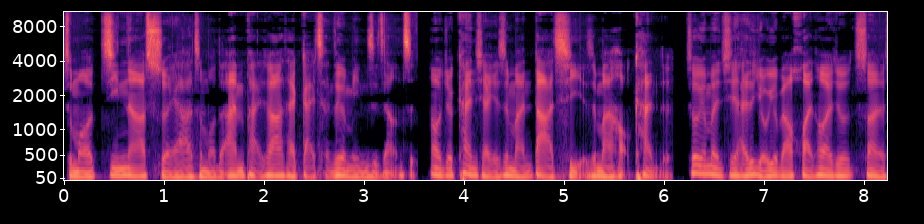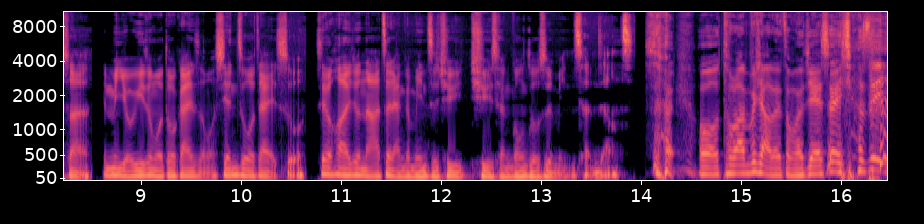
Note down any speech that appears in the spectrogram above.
什么金啊、水啊什么的安排，所以他才改成这个名字这样子。那我觉得看起来也是蛮大气，也是蛮好看的。所以原本其实还是犹豫要不要换，后来就算了算了，你们犹豫这么多干什么？先做再说。所以后来就拿这两个名字去取成工作室名称这样子。对，我突然不晓得怎么接，所以就是一个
